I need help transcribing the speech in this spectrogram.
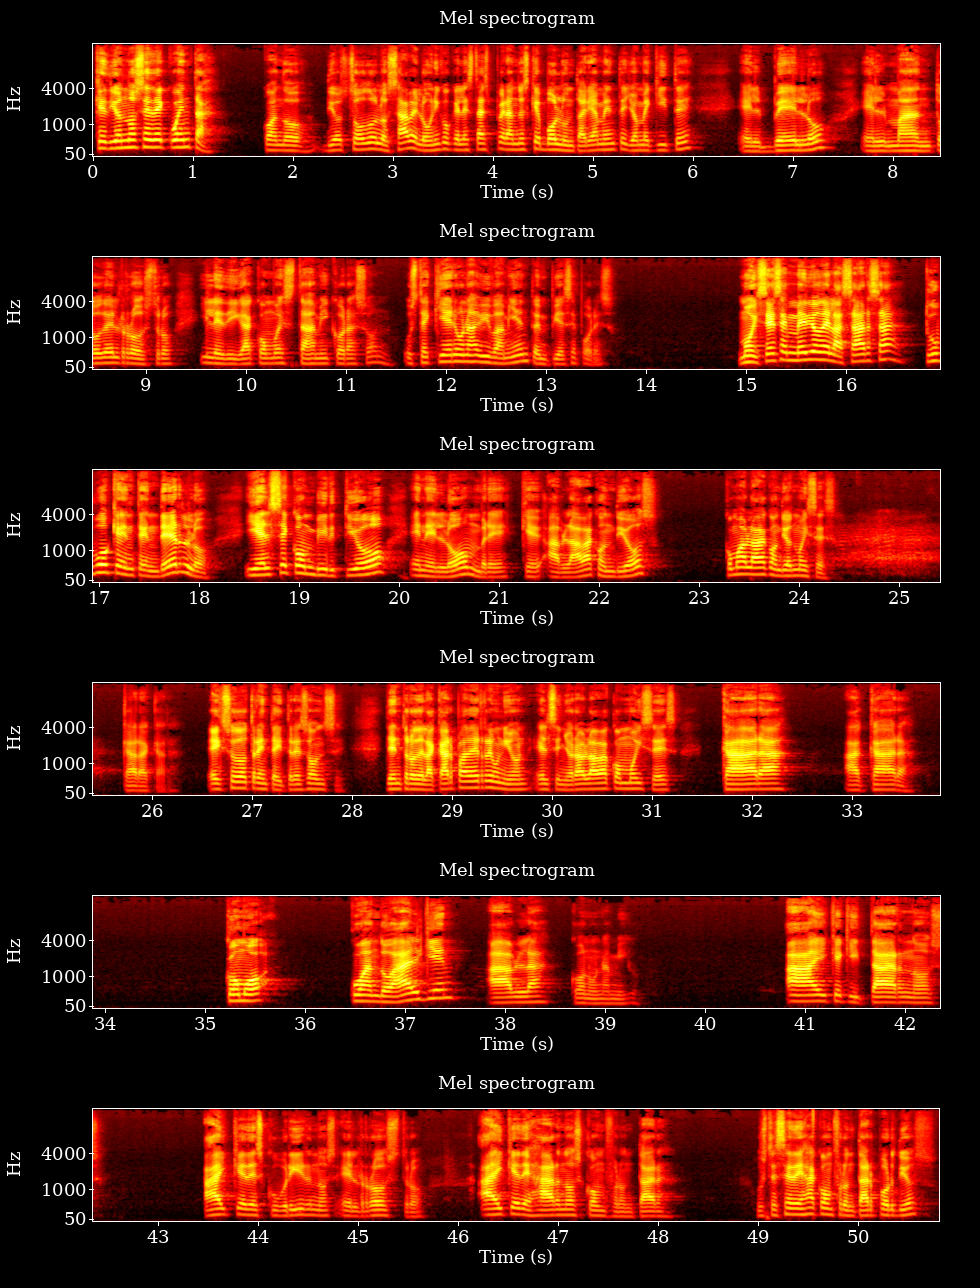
Que Dios no se dé cuenta cuando Dios todo lo sabe, lo único que Él está esperando es que voluntariamente yo me quite el velo, el manto del rostro y le diga cómo está mi corazón. Usted quiere un avivamiento, empiece por eso. Moisés en medio de la zarza tuvo que entenderlo y él se convirtió en el hombre que hablaba con Dios. ¿Cómo hablaba con Dios Moisés? Cara a cara. Éxodo 33, 11. Dentro de la carpa de reunión, el Señor hablaba con Moisés cara a cara. Como cuando alguien habla con un amigo. Hay que quitarnos, hay que descubrirnos el rostro, hay que dejarnos confrontar. ¿Usted se deja confrontar por Dios?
